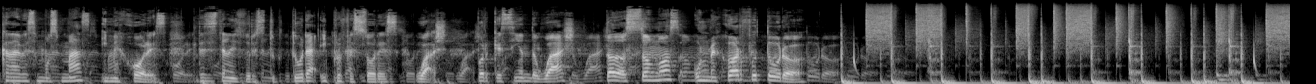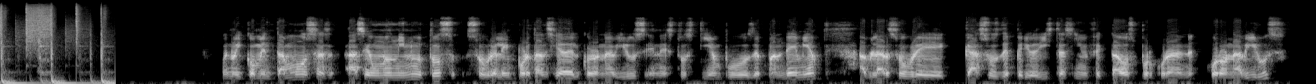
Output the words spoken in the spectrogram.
cada vez somos más y mejores gracias a la infraestructura y profesores WASH, porque siendo WASH todos somos un mejor futuro. Bueno, y comentamos hace unos minutos sobre la importancia del coronavirus en estos tiempos de pandemia, hablar sobre casos de periodistas infectados por coronavirus,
